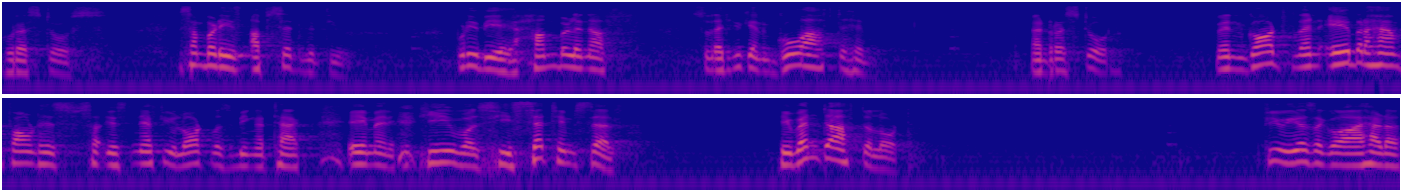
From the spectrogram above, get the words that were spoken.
who restores. Somebody is upset with you. Would you be humble enough so that you can go after him and restore? When God, when Abraham found his, his nephew Lot was being attacked, amen, he was, he set himself. He went after Lot. A few years ago, I had a,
